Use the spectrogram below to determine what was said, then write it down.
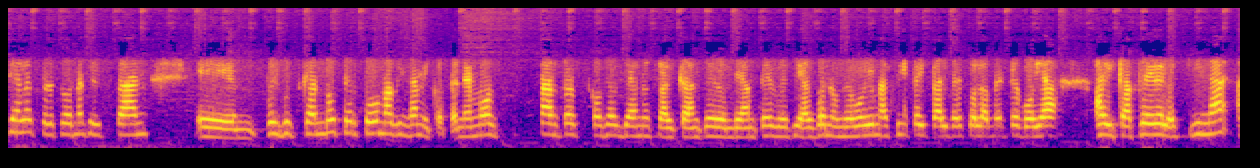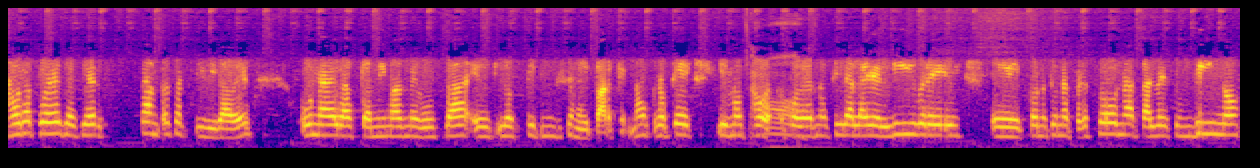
ya las personas están eh, pues buscando ser todo más dinámico. Tenemos tantas cosas ya a nuestro alcance donde antes decías, bueno, me voy a una cita y tal vez solamente voy a al café de la esquina, ahora puedes hacer tantas actividades una de las que a mí más me gusta es los picnics en el parque, ¿no? Creo que irnos Oh. podernos ir al aire libre, eh, conocer una persona, tal vez un vino,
